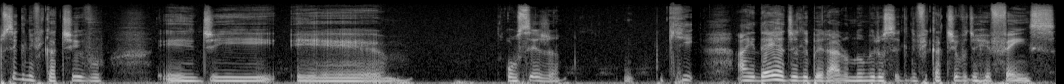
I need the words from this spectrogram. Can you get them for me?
significativo eh, de. Eh, ou seja, que a ideia de liberar um número significativo de reféns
